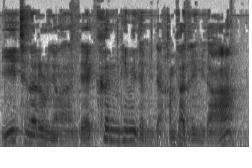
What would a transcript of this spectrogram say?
이 채널을 운영하는데 큰 힘이 됩니다. 감사드립니다.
